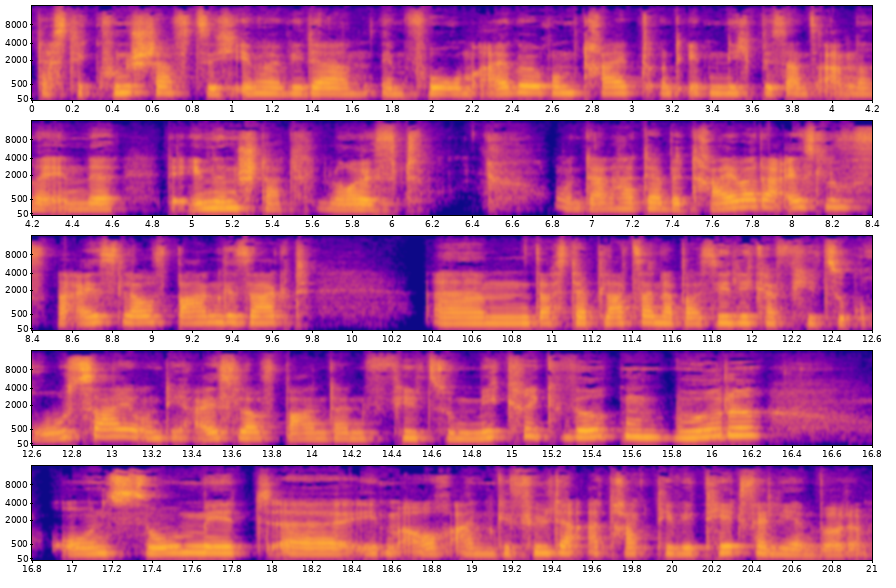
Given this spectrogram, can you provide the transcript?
dass die Kundschaft sich immer wieder im Forum Allgäu rumtreibt und eben nicht bis ans andere Ende der Innenstadt läuft. Und dann hat der Betreiber der Eislauf Eislaufbahn gesagt, ähm, dass der Platz an der Basilika viel zu groß sei und die Eislaufbahn dann viel zu mickrig wirken würde und somit äh, eben auch an gefühlter Attraktivität verlieren würde.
